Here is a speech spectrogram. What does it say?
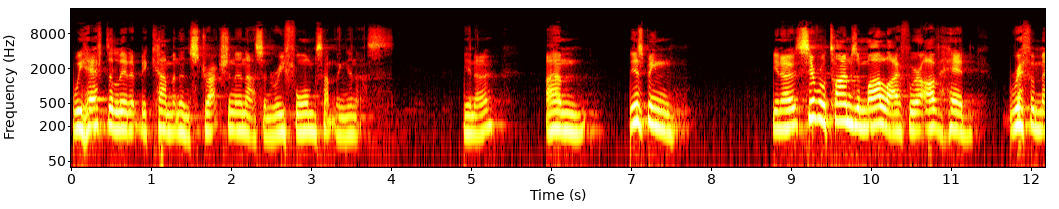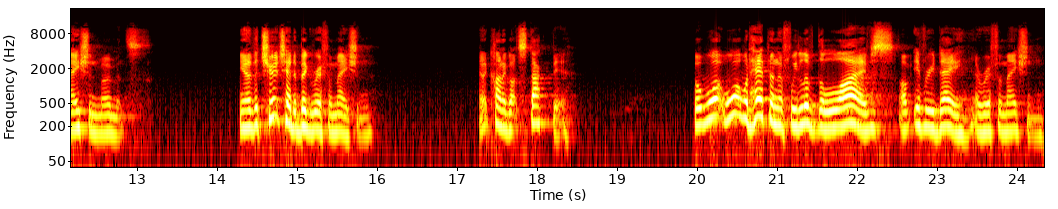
We have to let it become an instruction in us and reform something in us. You know? Um, there's been, you know, several times in my life where I've had reformation moments. You know, the church had a big reformation, and it kind of got stuck there. But what, what would happen if we lived the lives of every day a reformation?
